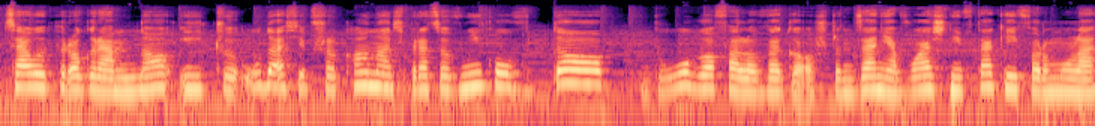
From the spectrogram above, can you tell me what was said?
cały program, no i czy uda się przekonać pracowników do długofalowego oszczędzania właśnie w takiej formule,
